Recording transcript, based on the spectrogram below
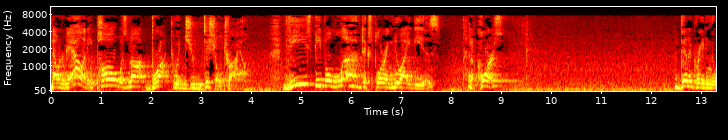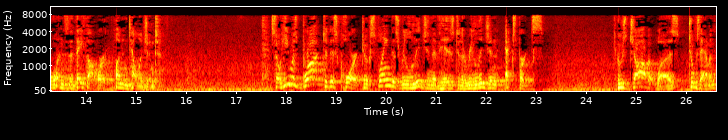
Now, in reality, Paul was not brought to a judicial trial. These people loved exploring new ideas And of course, denigrating the ones that they thought were unintelligent. So he was brought to this court to explain this religion of his to the religion experts, whose job it was to examine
